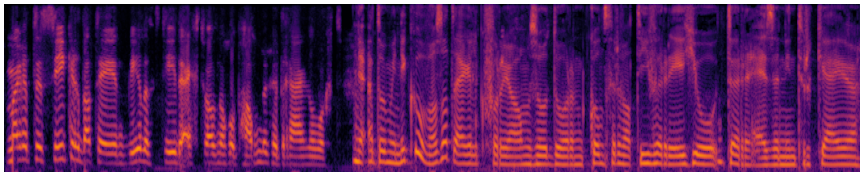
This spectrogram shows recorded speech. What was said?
Maar het is zeker dat hij in vele steden echt wel nog op handen gedragen wordt. Ja, Dominique, hoe was dat eigenlijk voor jou om zo door een conservatieve regio te reizen in Turkije?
